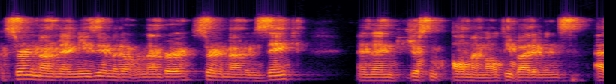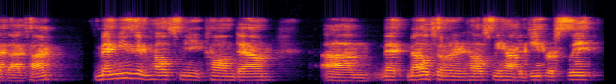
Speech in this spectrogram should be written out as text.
a certain amount of magnesium, I don't remember, a certain amount of zinc, and then just all my multivitamins at that time. Magnesium helps me calm down um, me- melatonin helps me have a deeper sleep,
